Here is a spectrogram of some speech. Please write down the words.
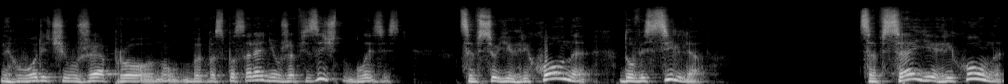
не говорячи вже про ну, безпосередньо вже фізичну близість. Це все є гріховне до весілля. Це все є гріховне.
